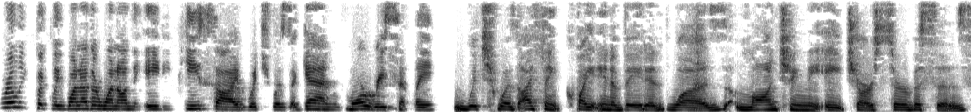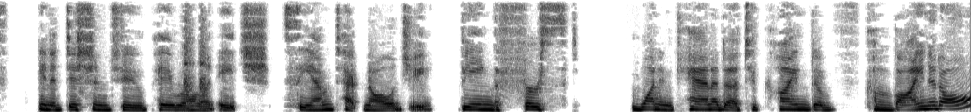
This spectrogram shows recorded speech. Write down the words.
Really quickly, one other one on the ADP side, which was again more recently, which was, I think, quite innovative was launching the HR services in addition to payroll and HCM technology being the first one in Canada to kind of combine it all.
